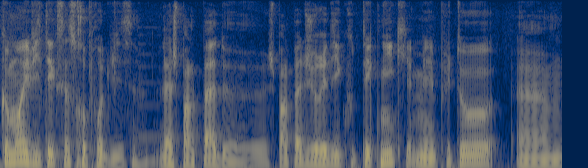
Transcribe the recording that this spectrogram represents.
comment éviter que ça se reproduise? Là, je parle pas de, je parle pas de juridique ou de technique, mais plutôt, euh,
